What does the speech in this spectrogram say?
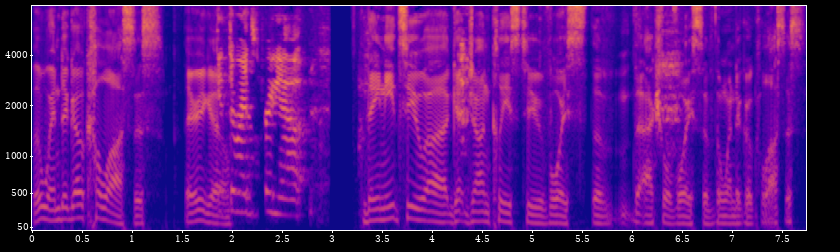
the Wendigo Colossus. There you go. Get the red spring out. They need to uh, get John Cleese to voice the the actual voice of the Wendigo Colossus.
